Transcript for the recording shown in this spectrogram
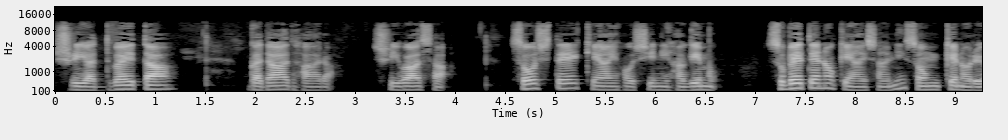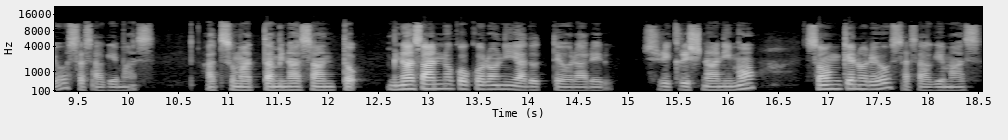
श्री अद्वैता ಗದಾಧಾರ ಶ್ರೀವಾಸ ಸೋಚ್ತೆ ಕೆಆಯ್ ಹೋಶಿನಿ ಹಗೆಮು ಸುಬೇತೆನೋ ಕೆಆಯ್ ಸಾನಿ ಸೊಂಕೆ ನೊರೆಯೋ ಸಸಾಗೆಮಾಸ್ ಅತ್ಸುಮತ್ತ ಮಿನಾಸಾನ್ ತೋ ಮಿನಾಸಾನ್ ನೋ ಕೊಕೊರೋ ನಿ ಯಾದೊತ್ತೆ ಓರಾರೆರು ಶ್ರೀ ಕೃಷ್ಣ ನಿಮೋ 尊敬の礼を捧げます。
